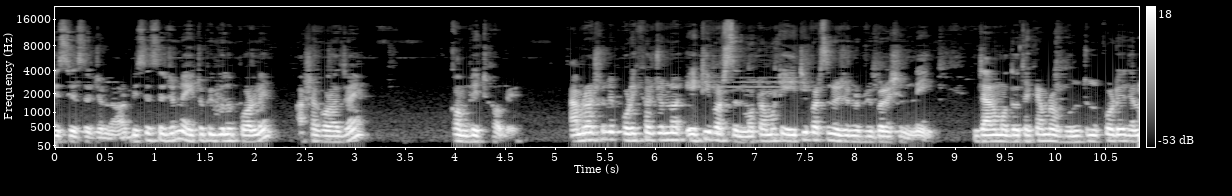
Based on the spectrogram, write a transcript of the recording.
বিসিএস এর জন্য। আর বিসিএস এর জন্য এই টপিকগুলো পড়লে আশা করা যায় কমপ্লিট হবে। আমরা আসলে পরীক্ষার জন্য এইটি পার্সেন্ট মোটামুটি এইটি পার্সেন্টের জন্য প্রিপারেশন নেই। যার মধ্যে থেকে আমরা ভুল টুল করে যেন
